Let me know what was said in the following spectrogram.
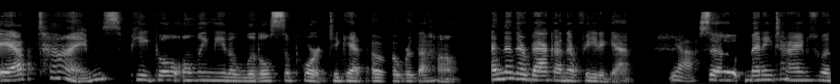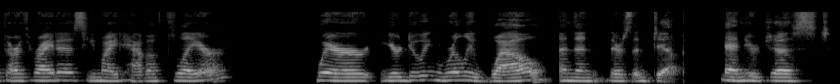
at times, people only need a little support to get over the hump, and then they're back on their feet again. Yeah. So many times with arthritis, you might have a flare where you're doing really well, and then there's a dip, mm-hmm. and you're just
